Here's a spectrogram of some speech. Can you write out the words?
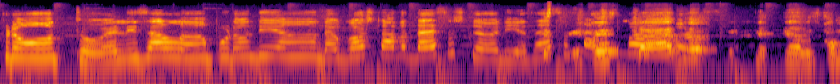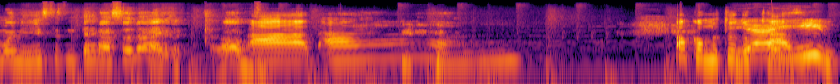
Pronto, Elisa Lam, por onde anda? Eu gostava dessas teorias. Essa Sequestrada pelos comunistas internacionais. É óbvio. Ah, ah. Olha como tudo e casa. aí,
